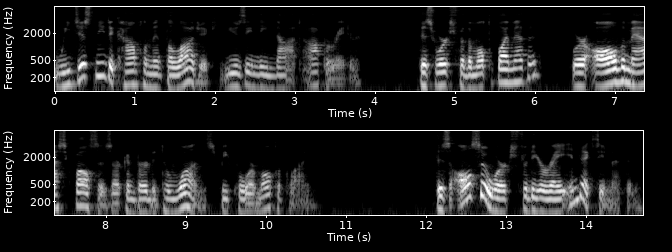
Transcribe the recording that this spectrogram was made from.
we just need to complement the logic using the NOT operator. This works for the multiply method, where all the mask falses are converted to ones before multiplying. This also works for the array indexing method.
